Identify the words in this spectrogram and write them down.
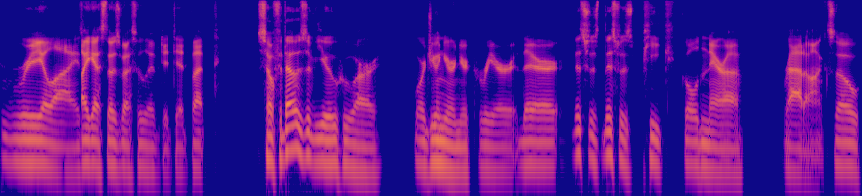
realize, I guess those of us who lived it did. But so for those of you who are more junior in your career, there this was this was peak golden era Radonc. So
